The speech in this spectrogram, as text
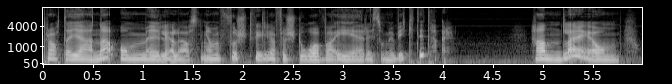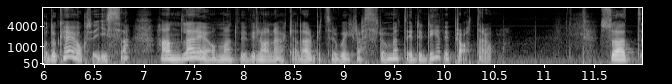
pratar gärna om möjliga lösningar, men först vill jag förstå vad är det som är viktigt här. Handlar det om, och då kan jag också gissa, handlar det om att vi vill ha en ökad arbetsro i klassrummet? Är det det vi pratar om? Så att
